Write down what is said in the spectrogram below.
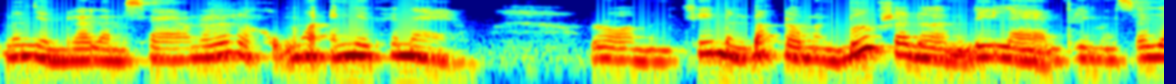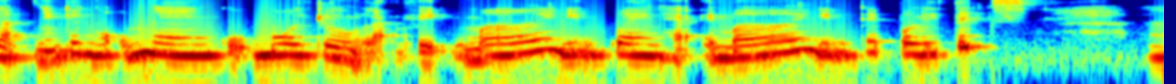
nó nhìn ra làm sao, nó rất là khủng hoảng như thế nào. Rồi mình khi mình bắt đầu mình bước ra đời mình đi làm thì mình sẽ gặp những cái ngổn ngang của môi trường làm việc mới, những quan hệ mới, những cái politics, à,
